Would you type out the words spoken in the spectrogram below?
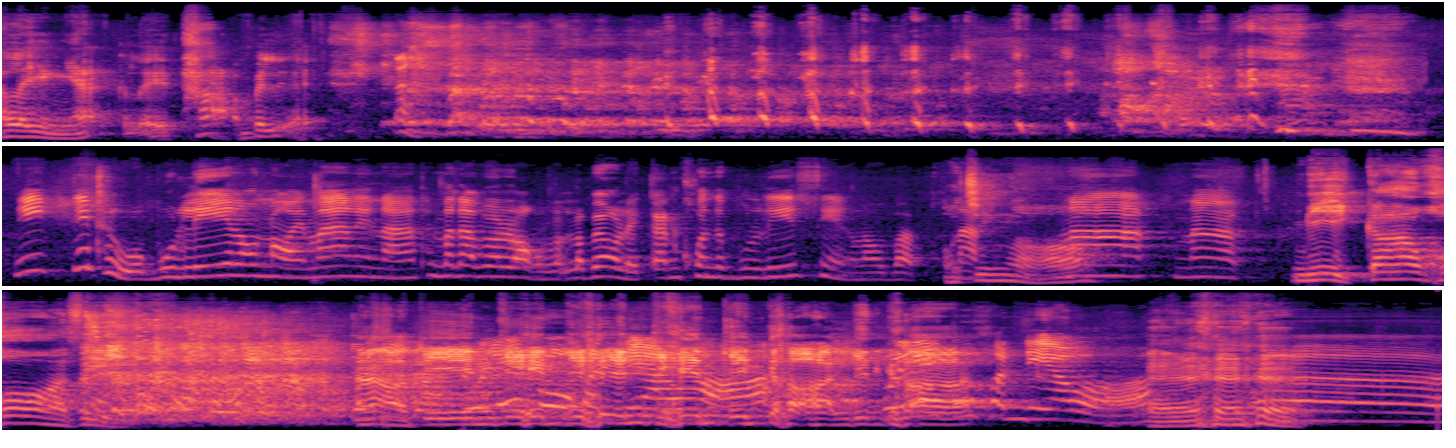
อะไรอย่างเงี้ยก็เลยถามไปเรื่อยนี่นี่ถือว่าบูลลี่เราน้อยมากเลยนะ ธรรมดาเราหลอกเราไปออกรายการคนจะบูลลี่เสียงเราแบบอ๋อนักจริงเหรอ หนักหนักมีอีก 9 ข้อสิ อ้าวกินกินกินกินกินก่อนกินก่อนกูคนเดียวเหรอเอเออ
